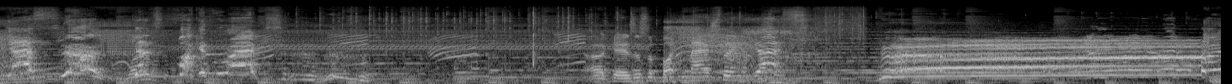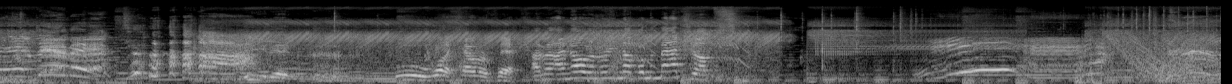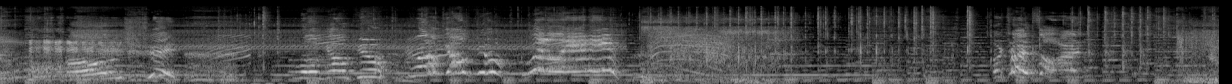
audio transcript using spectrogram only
Yes! Yes! That's fucking Rex! Okay, is this a button mash thing? Yes! What a counter pick. I, mean, I know I've been reading up on the matchups. Oh shit! Little Goku! Little Goku! Little Annie! I'm trying so hard.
